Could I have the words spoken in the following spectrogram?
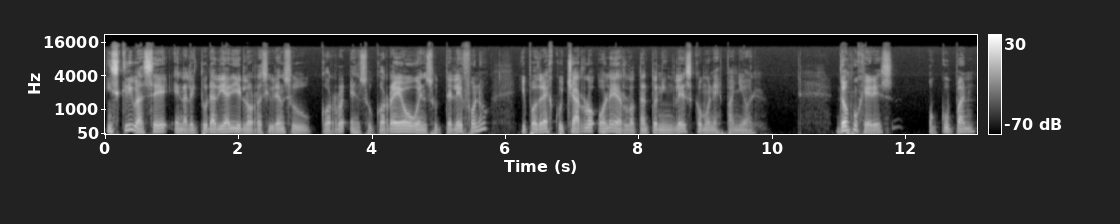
Inscríbase en la lectura diaria y lo recibirá en su, en su correo o en su teléfono y podrá escucharlo o leerlo tanto en inglés como en español. Dos mujeres ocupan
